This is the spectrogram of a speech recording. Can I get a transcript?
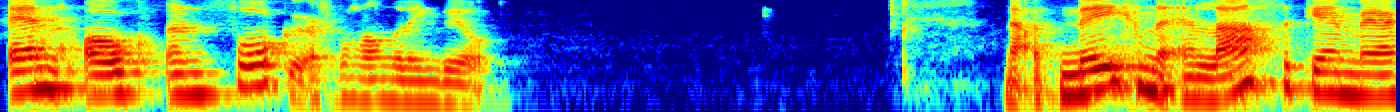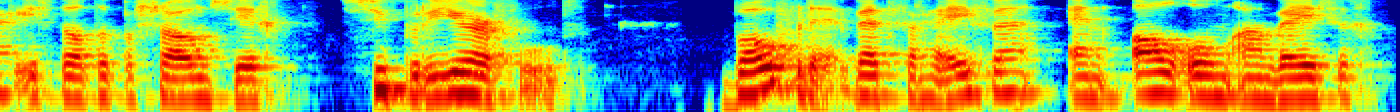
en ook een voorkeursbehandeling wil. Nou, het negende en laatste kenmerk is dat de persoon zich superieur voelt, boven de wet verheven en alom aanwezig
